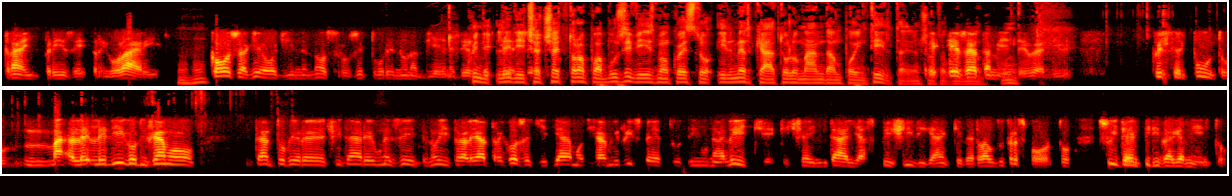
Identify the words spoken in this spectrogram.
tra imprese regolari, uh-huh. cosa che oggi nel nostro settore non avviene. Quindi lei dice c'è troppo abusivismo, questo il mercato lo manda un po' in tilt. In certo eh, esattamente, mm. questo è il punto. Ma le, le dico diciamo tanto per citare un esempio, noi tra le altre cose chiediamo diciamo, il rispetto di una legge che c'è in Italia specifica anche per l'autotrasporto sui tempi di pagamento.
